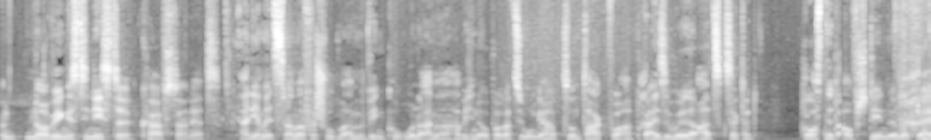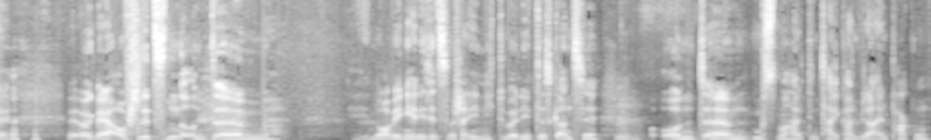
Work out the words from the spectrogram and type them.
und Norwegen ist die nächste Curvestone jetzt. Ja, die haben jetzt zweimal verschoben, einmal wegen Corona, einmal habe ich eine Operation gehabt, so einen Tag vor Abreise, wo der Arzt gesagt hat, brauchst nicht aufstehen, wenn wir gleich irgendwer aufschlitzen und ähm, in Norwegen hätte ich es jetzt wahrscheinlich nicht überlebt, das Ganze. Mhm. Und ähm, mussten wir halt den Taycan wieder einpacken.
